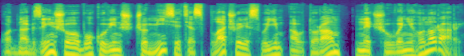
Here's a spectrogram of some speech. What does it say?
Однак з іншого боку він щомісяця сплачує своїм авторам нечувані гонорари.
